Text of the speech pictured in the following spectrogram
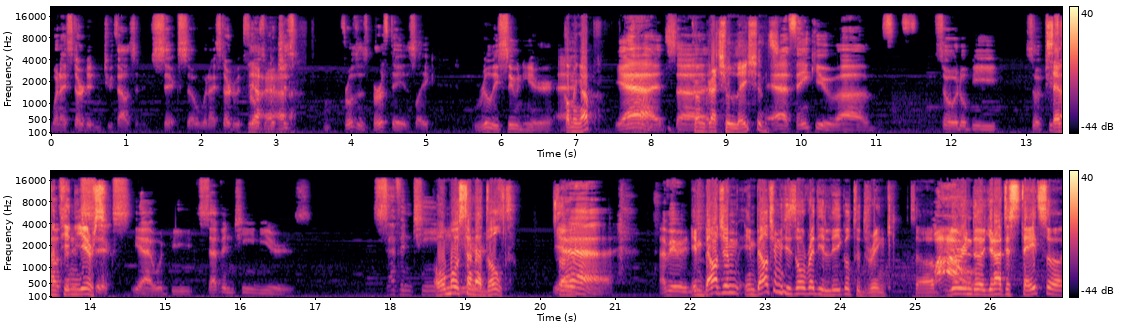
when I started in 2006. So when I started with Frozen, yeah, which is Frozen's birthday is like really soon here. and- coming up. Yeah, it's uh, Congratulations. yeah, thank you. Um, so it'll be so 17 years. Yeah, it would be 17 years. 17. Almost an adult. So- yeah. I mean, In Belgium, in Belgium, it is already legal to drink. So Wow. you're in the United States, so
